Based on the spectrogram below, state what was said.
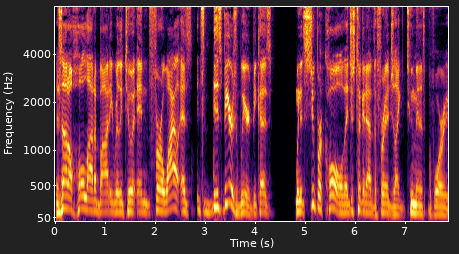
There's not a whole lot of body really to it, and for a while, as it's this beer is weird because when it's super cold, I just took it out of the fridge like two minutes before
